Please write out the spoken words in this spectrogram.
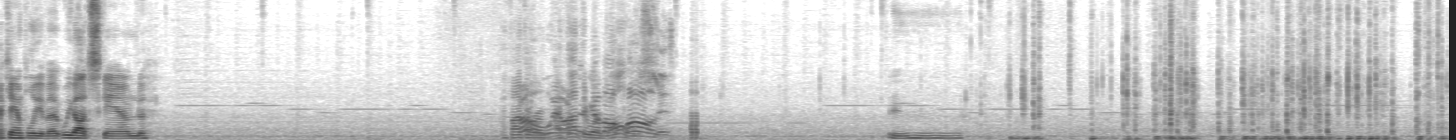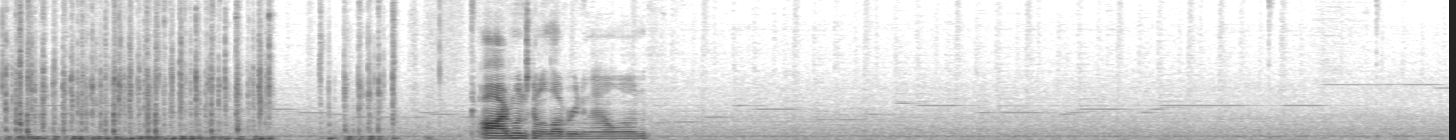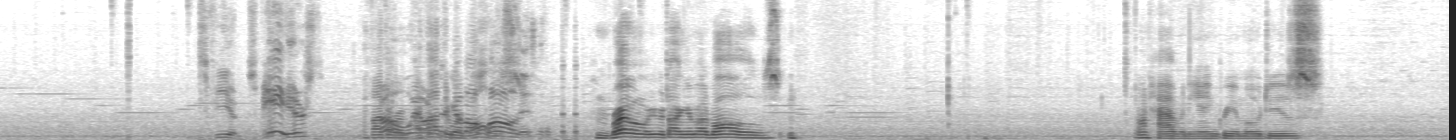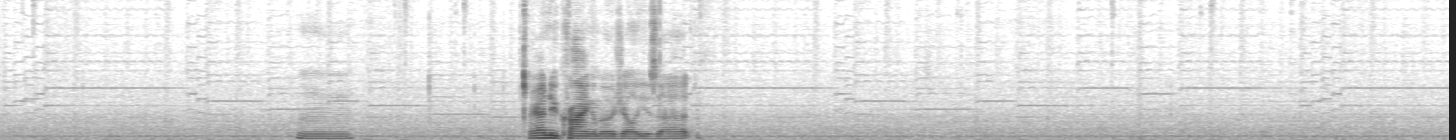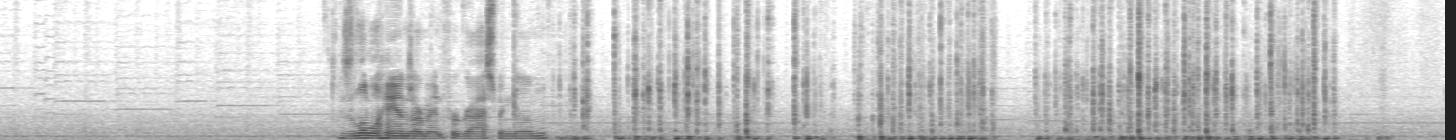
I can't believe it. We got scammed. thought they were. I thought they were about balls. Ooh. Oh, everyone's gonna love reading that one. Sphere. Spears? I thought No, they we were. I thought they were about balls. Bro, we were talking about balls. I don't have any angry emojis. Hmm. I got a new crying emoji, I'll use that. His little hands are meant for grasping them.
